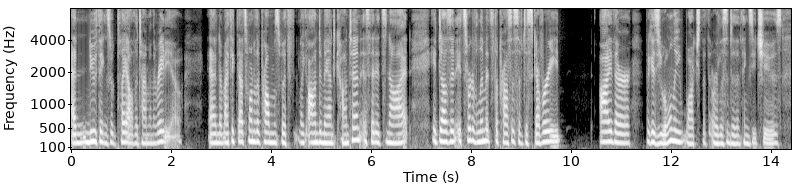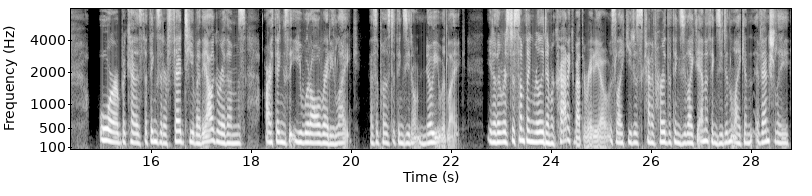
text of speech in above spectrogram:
and new things would play all the time on the radio. And um, I think that's one of the problems with like on demand content is that it's not, it doesn't, it sort of limits the process of discovery either because you only watch the, or listen to the things you choose or because the things that are fed to you by the algorithms are things that you would already like as opposed to things you don't know you would like you know, there was just something really democratic about the radio. It was like you just kind of heard the things you liked and the things you didn't like, and eventually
